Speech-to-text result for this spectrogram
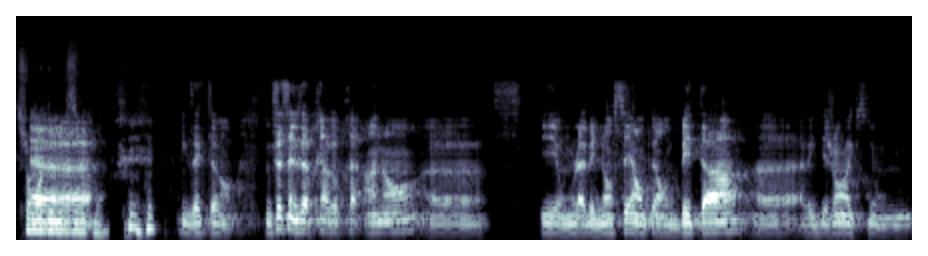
Sûrement 2018. exactement. Donc ça, ça nous a pris à peu près un an. et on l'avait lancé un peu en bêta avec des gens à qui on,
